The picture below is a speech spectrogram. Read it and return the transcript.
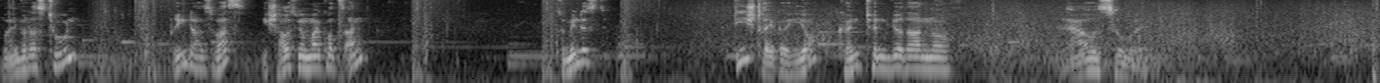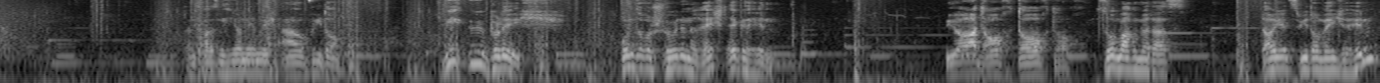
Wollen wir das tun? Bringt das was? Ich schaue es mir mal kurz an. Zumindest die Strecke hier könnten wir dann noch rausholen. Dann passen hier nämlich auch wieder, wie üblich, unsere schönen Rechtecke hin. Ja, doch, doch, doch. So machen wir das. Da jetzt wieder welche hin.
